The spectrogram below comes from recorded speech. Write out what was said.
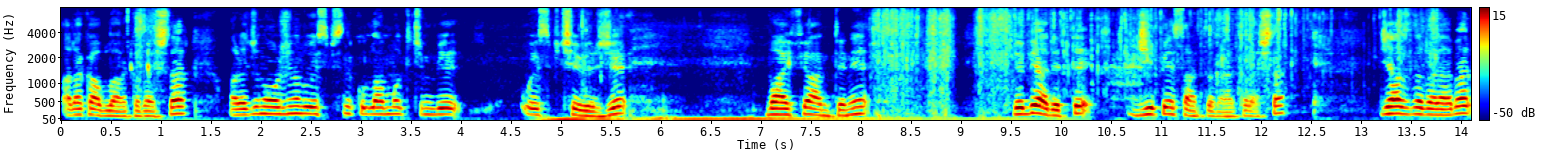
ara kablo arkadaşlar. Aracın orijinal USB'sini kullanmak için bir USB çevirici, Wi-Fi anteni ve bir adet de GPS anteni arkadaşlar. Cihazla beraber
